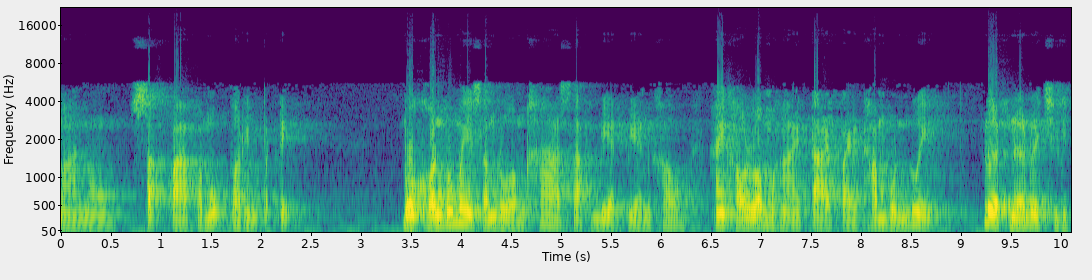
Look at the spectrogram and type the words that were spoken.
มาโนสปาปมุปริมปติ บุคคลผู้ไม่สำรวมฆ่าสัตว์เบียดเบียนเขา ให้เขาล้มหายตายไปทำบุญด้วย เลือดเนื้อด้วยชีวิต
